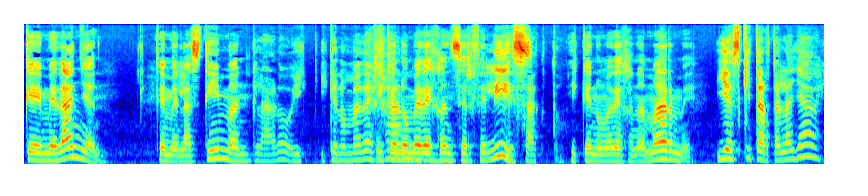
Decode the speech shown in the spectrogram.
que me dañan que me lastiman. Claro, y, que no me dejan. Y que no me dejan ser feliz. Exacto. Y que no me dejan amarme. Y es quitarte la llave.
